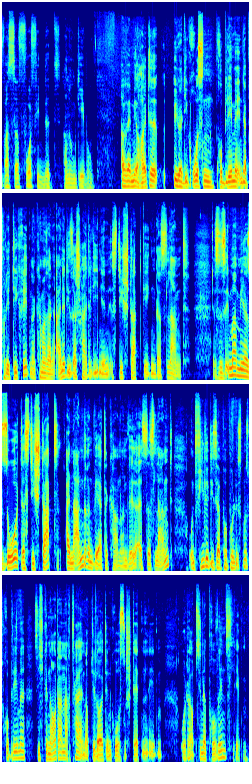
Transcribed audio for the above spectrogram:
was er vorfindet an Umgebung. Aber wenn wir heute über die großen Probleme in der Politik reden, dann kann man sagen, eine dieser Scheidelinien ist die Stadt gegen das Land. Es ist immer mehr so, dass die Stadt einen anderen Wertekanon will als das Land und viele dieser Populismusprobleme sich genau danach teilen, ob die Leute in großen Städten leben oder ob sie in der Provinz leben.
